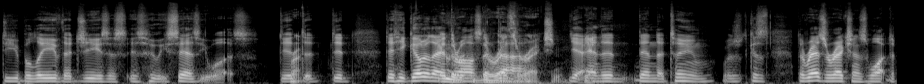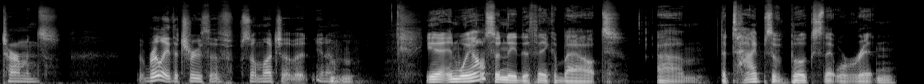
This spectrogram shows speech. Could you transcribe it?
do you believe that Jesus is who he says he was? Did Right. did, did did he go to that And cross the and die? resurrection. Yeah, Yeah. and then then the tomb was because the resurrection is what determines really the truth of so much of it. You know. Mm-hmm. Yeah, and we also need to think about um, the types of books that were written,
